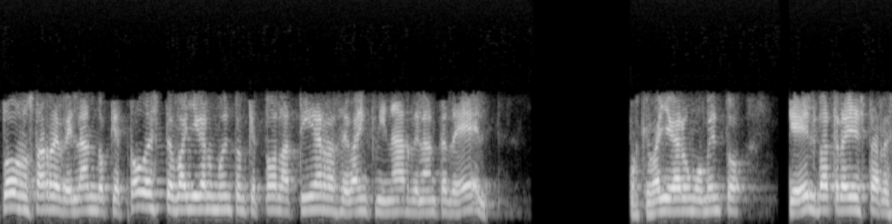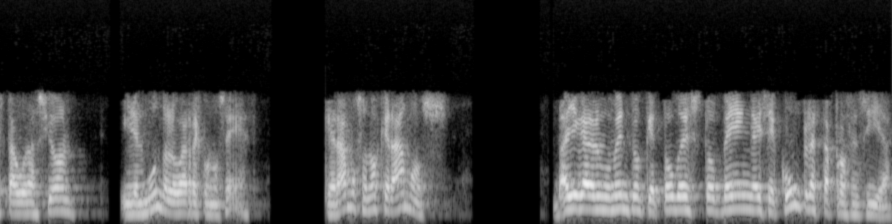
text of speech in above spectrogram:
Todo nos está revelando que todo esto va a llegar un momento en que toda la tierra se va a inclinar delante de él. Porque va a llegar un momento que él va a traer esta restauración y el mundo lo va a reconocer. Queramos o no queramos. Va a llegar el momento en que todo esto venga y se cumpla esta profecía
